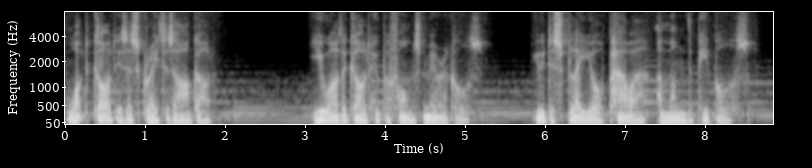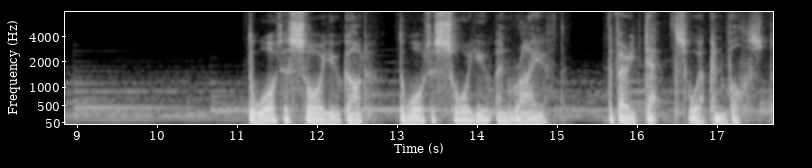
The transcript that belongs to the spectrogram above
What God is as great as our God? You are the God who performs miracles. You display your power among the peoples. The waters saw you, God. The waters saw you and writhed. The very depths were convulsed.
